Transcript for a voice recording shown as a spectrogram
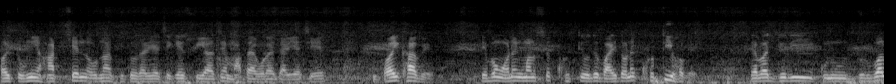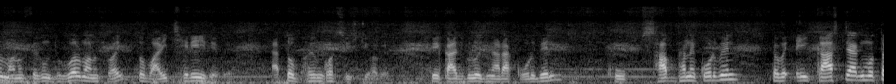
হয়তো উনি হাঁটছেন, ওনার ভিতর দাঁড়িয়ে আছে, কেউ শুয়ে আছে, মাথায় গোড়ায় দাঁড়িয়ে আছে। ভয় খাবে। এবং অনেক মানুষের ক্ষতি, ওদের বাড়িতে অনেক ক্ষতি হবে। এবার যদি কোনো দুর্বল মানুষ, এরকম দুর্বল মানুষ হয়, তো বাড়ি ছেড়েই দেবে। এত ভয়ঙ্কর সৃষ্টি হবে। সেই কাজগুলো যারা করবেন, খুব সাবধানে করবেন। তবে এই কাজটা একমাত্র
